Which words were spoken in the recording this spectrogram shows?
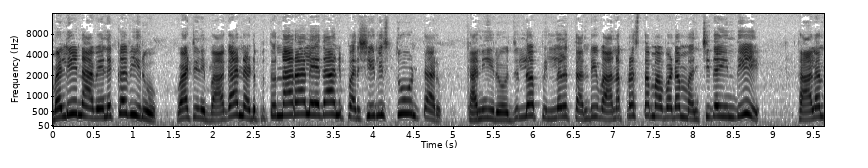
మళ్ళీ నా వెనుక వీరు వాటిని బాగా నడుపుతున్నారా లేదా అని పరిశీలిస్తూ ఉంటారు. కానీ ఈ రోజుల్లో పిల్లలు తండ్రి వానప్రస్థం అవ్వడం మంచిదైంది తాళం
